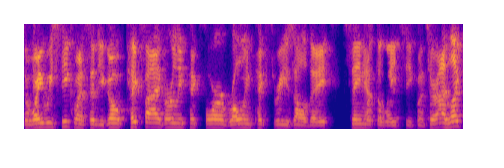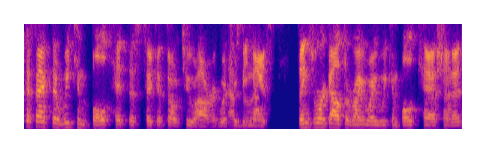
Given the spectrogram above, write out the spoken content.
The way we sequence it, you go pick five, early pick four, rolling pick threes all day. Same yeah. with the late sequencer. I like the fact that we can both hit this ticket though, too, Howard, which Absolutely. would be nice. Things work out the right way. We can both cash on it.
